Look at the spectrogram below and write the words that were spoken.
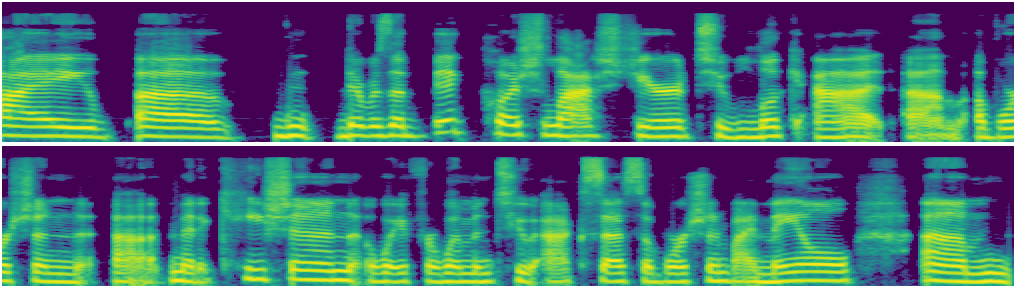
I uh, there was a big push last year to look at um, abortion uh, medication, a way for women to access abortion by mail. Um,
